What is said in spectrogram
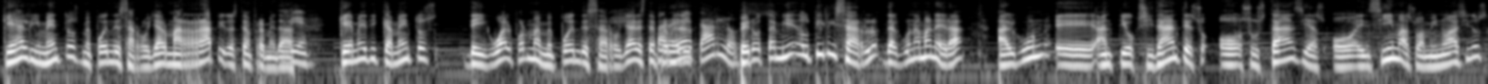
qué alimentos me pueden desarrollar más rápido esta enfermedad, qué medicamentos de igual forma me pueden desarrollar esta Para enfermedad, evitarlos. pero también utilizarlo de alguna manera algún eh, antioxidantes o sustancias o enzimas o aminoácidos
